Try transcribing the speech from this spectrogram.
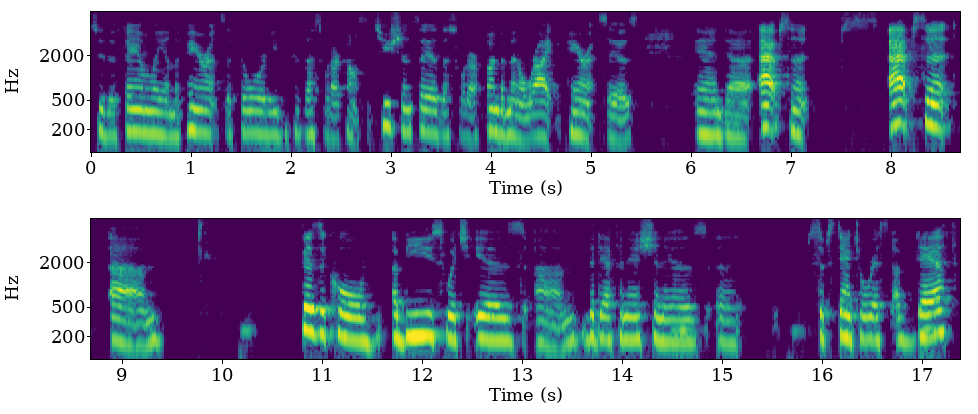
to the family and the parents' authority because that's what our Constitution says. That's what our fundamental right to parents is, And uh, absent absent um, physical abuse, which is um, the definition is a substantial risk of death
